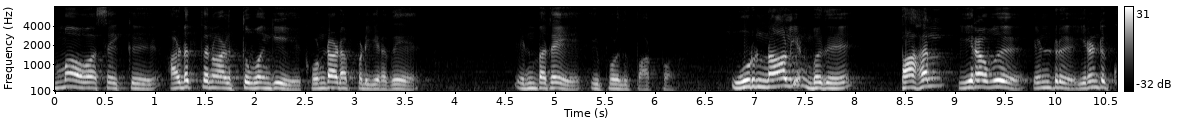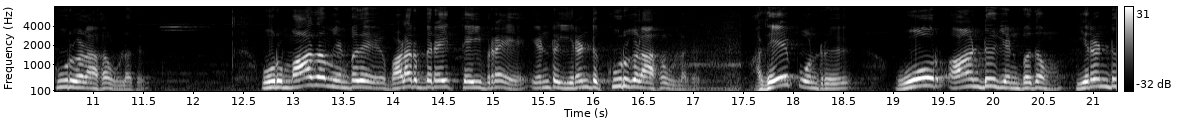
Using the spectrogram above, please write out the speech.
அமாவாசைக்கு அடுத்த நாள் துவங்கி கொண்டாடப்படுகிறது என்பதை இப்பொழுது பார்ப்போம். ஒரு நாள் என்பது பகல் இரவு என்று இரண்டு கூறுகளாக உள்ளது. ஒரு மாதம் என்பது வளர்பிறை தேய்பிறை என்று இரண்டு கூறுகளாக உள்ளது. அதே போன்று ஓர் ஆண்டு என்பதும் இரண்டு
